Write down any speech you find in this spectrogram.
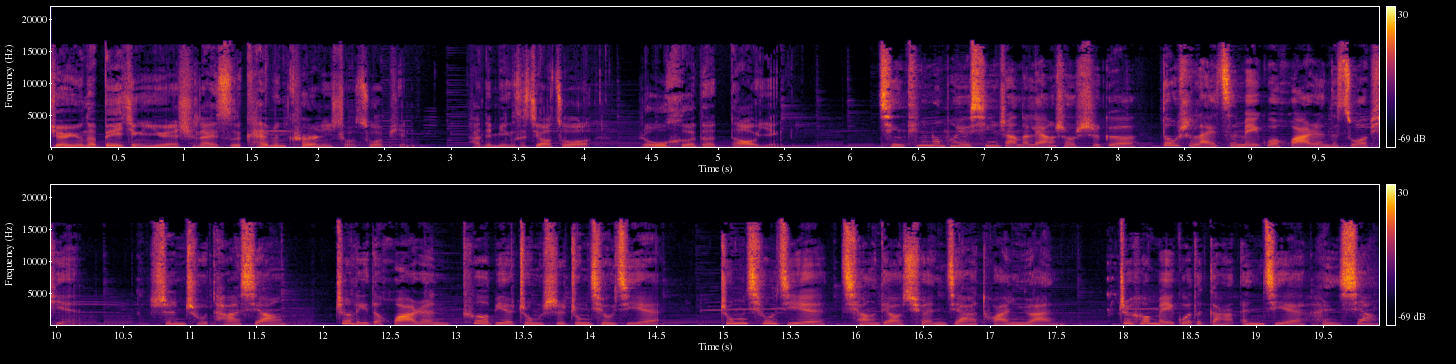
选用的背景音乐是来自 Kevin Kern 一首作品，它的名字叫做《柔和的倒影》。请听众朋友欣赏的两首诗歌都是来自美国华人的作品。身处他乡，这里的华人特别重视中秋节，中秋节强调全家团圆。这和美国的感恩节很像，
